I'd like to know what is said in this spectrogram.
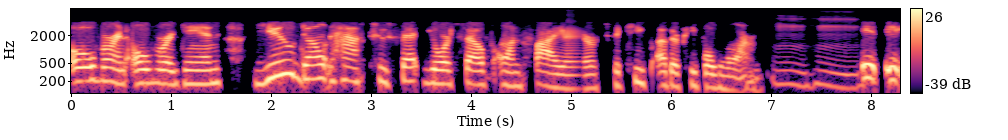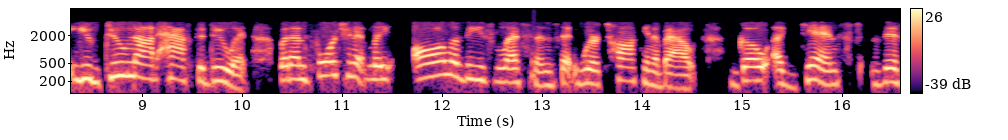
over and over again. You don't have to set yourself on fire to keep other people warm. Mm-hmm. It, it, you do not have to do it. But unfortunately, all of these lessons that we're talking about go against this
